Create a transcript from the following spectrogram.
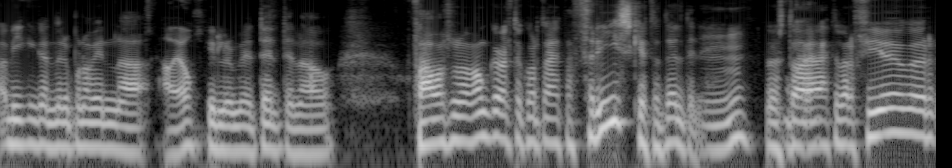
að vikingarnir eru búin að vinna Já, já. skilur með deildina og það var svona vangurvelta hvort það ætti að þrískipta deildinni. Mm. Þú veist, ætti að vera fjögur,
